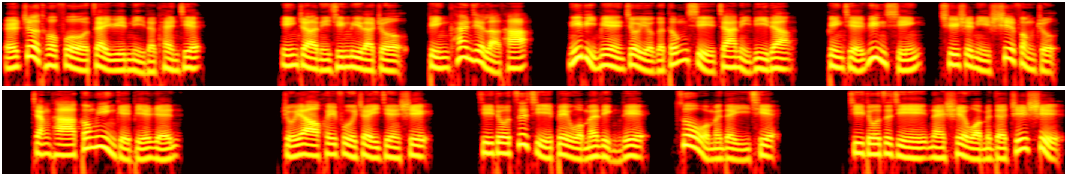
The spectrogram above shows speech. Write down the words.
而这托付在于你的看见，因着你经历了主，并看见了他，你里面就有个东西加你力量，并且运行驱使你侍奉主，将它供应给别人。主要恢复这一件事，基督自己被我们领略，做我们的一切。基督自己乃是我们的知识、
